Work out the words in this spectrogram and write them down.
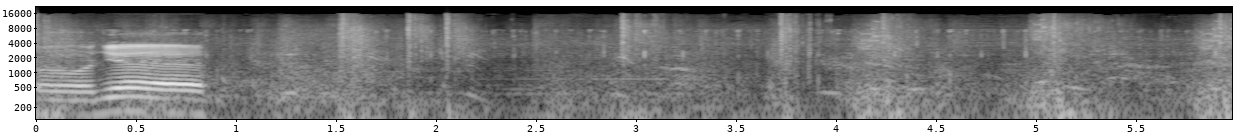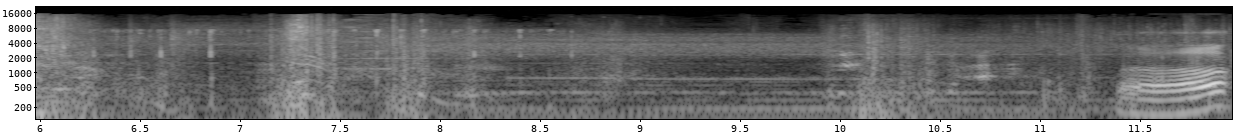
O nie! O.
